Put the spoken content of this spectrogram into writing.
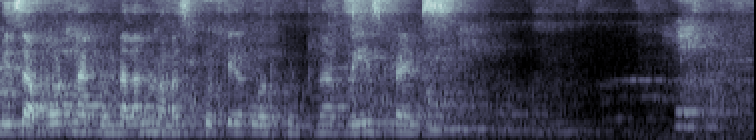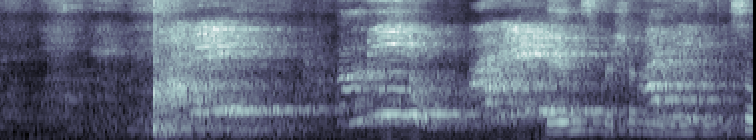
మీ సపోర్ట్ నాకు ఉండాలని మనస్ఫూర్తిగా కోరుకుంటున్నాను ప్లీజ్ ఫ్రెండ్స్ ఏం స్పెషల్ ఈరోజు సో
